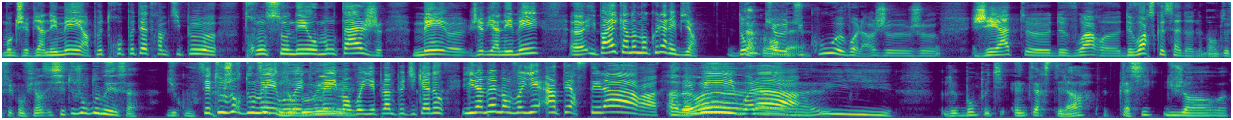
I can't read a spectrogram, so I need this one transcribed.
moi que j'ai bien aimé, un peu trop, peut-être un petit peu euh, tronçonné au montage, mais j'ai bien aimé. Il paraît qu'un homme en colère est bien. Donc, euh, ben. du coup, euh, voilà, je, je, j'ai hâte euh, de voir, euh, de voir ce que ça donne. Bah, on te fait confiance. Et c'est toujours Doumé, ça, du coup. C'est toujours Doumé, toujours oui, Doumé, Doumé. il m'a envoyé plein de petits canaux. Il a même envoyé Interstellar. Ah Et bah Eh oui, voilà. Oui, le bon petit Interstellar, classique du genre.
